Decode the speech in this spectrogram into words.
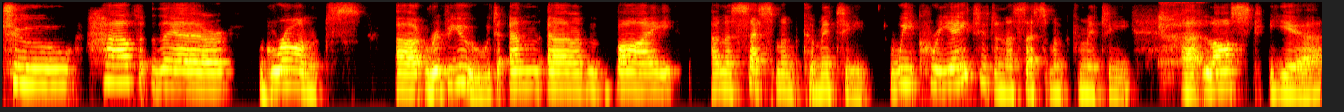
to have their grants uh, reviewed and um, by an assessment committee. We created an assessment committee uh, last year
